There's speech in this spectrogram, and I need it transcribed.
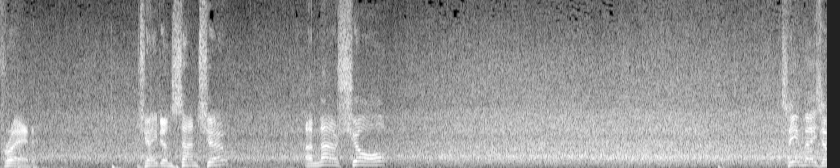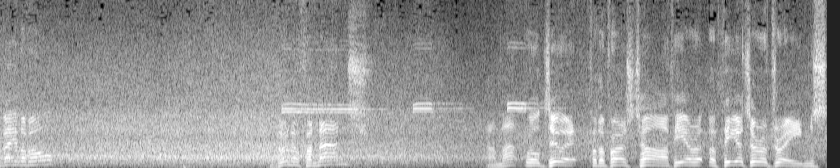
Fred. Jadon Sancho. And now Shaw. Teammate available. Bruno Fernandes. And that will do it for the first half here at the Theatre of Dreams.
